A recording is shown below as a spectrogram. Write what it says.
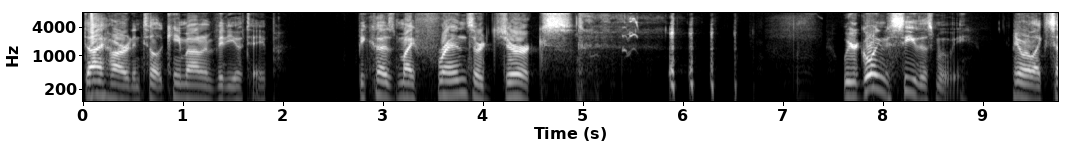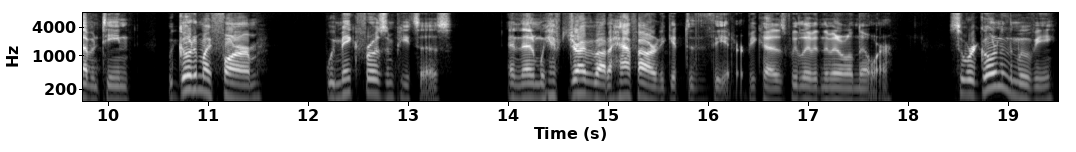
Die Hard until it came out on videotape because my friends are jerks. we were going to see this movie. We were like 17. We go to my farm, we make frozen pizzas, and then we have to drive about a half hour to get to the theater because we live in the middle of nowhere. So we're going to the movie,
